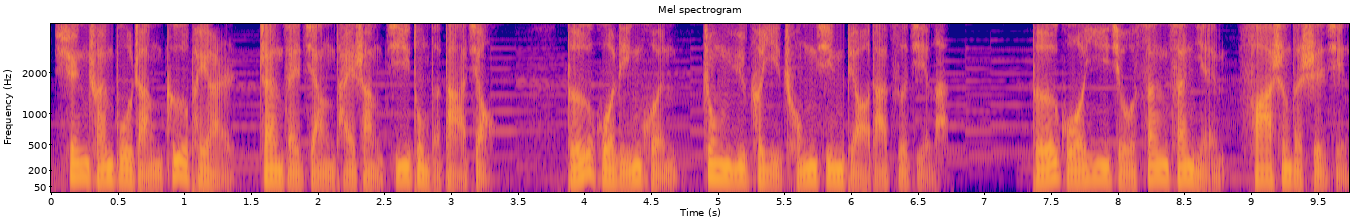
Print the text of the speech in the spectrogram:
宣传部长戈培尔站在讲台上，激动地大叫：“德国灵魂终于可以重新表达自己了。”德国一九三三年发生的事情，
